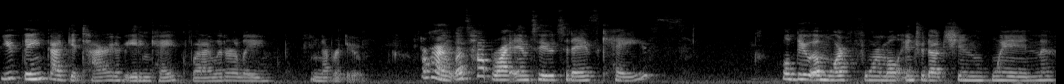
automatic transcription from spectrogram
You'd think I'd get tired of eating cake, but I literally never do. Okay, let's hop right into today's case. We'll do a more formal introduction when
